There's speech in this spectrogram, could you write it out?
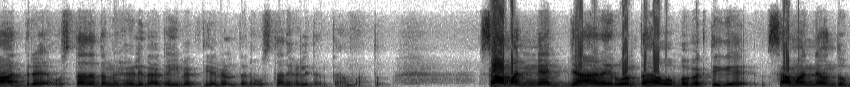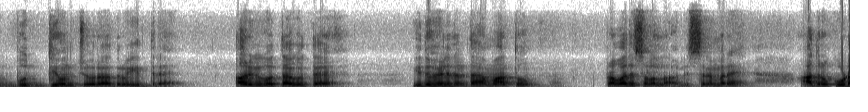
ಆದರೆ ಉಸ್ತಾದ್ ಅದನ್ನು ಹೇಳಿದಾಗ ಈ ವ್ಯಕ್ತಿ ಏನು ಹೇಳ್ತಾನೆ ಉಸ್ತಾದ್ ಹೇಳಿದಂತಹ ಮಾತು. ಸಾಮಾನ್ಯ ಜ್ಞಾನ ಇರುವಂತಹ ಒಬ್ಬ ವ್ಯಕ್ತಿಗೆ ಸಾಮಾನ್ಯ ಒಂದು ಬುದ್ಧಿ ಒಂಚೂರಾದರೂ ಇದ್ದರೆ ಅವರಿಗೆ ಗೊತ್ತಾಗುತ್ತೆ, ಇದು ಹೇಳಿದಂತಹ ಮಾತು ಪ್ರವಾದಿ ಸಲ್ಲಲ್ಲಾಹು ಅಲೈಹಿ ಆದರೂ ಕೂಡ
